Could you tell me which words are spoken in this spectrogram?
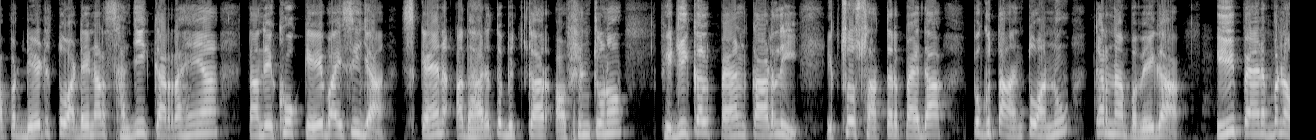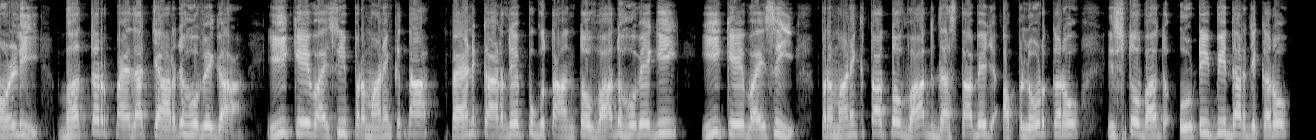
ਅਪਡੇਟ ਤੁਹਾਡੇ ਨਾਲ ਸਾਂਝੀ ਕਰ ਰਹੇ ਹਾਂ। ਤਾਂ ਦੇਖੋ KYC ਜਾਂ ਸਕੈਨ ਆਧਾਰਿਤ ਵਿਚਕਾਰ ਆਪਸ਼ਨ ਚੁਣੋ। ਫਿਜ਼ੀਕਲ ਪੈਨ ਕਾਰਡ ਲਈ 107 ਰੁਪਏ ਦਾ ਭੁਗਤਾਨ ਤੁਹਾਨੂੰ ਕਰਨਾ ਪਵੇਗਾ। ਈ ਪੈਨ ਬਣਾਉਣ ਲਈ 72 ਰੁਪਏ ਦਾ ਚਾਰਜ ਹੋਵੇਗਾ। ਈ KYC ਪ੍ਰਮਾਣਿਕਤਾ ਪੈਨ ਕਾਰਡ ਦੇ ਭੁਗਤਾਨ ਤੋਂ ਵੱਧ ਹੋਵੇਗੀ। ਈ KYC ਪ੍ਰਮਾਣਿਕਤਾ ਤੋਂ ਬਾਅਦ ਦਸਤਾਵੇਜ਼ ਅਪਲੋਡ ਕਰੋ, ਇਸ ਤੋਂ ਬਾਅਦ OTP ਦਰਜ ਕਰੋ,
